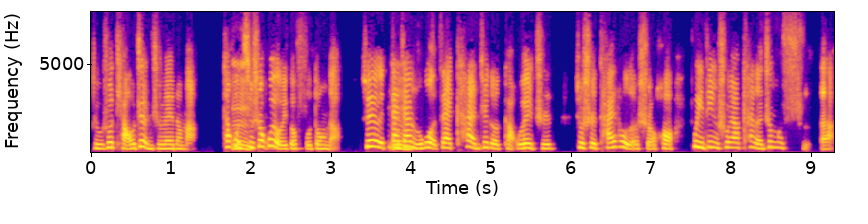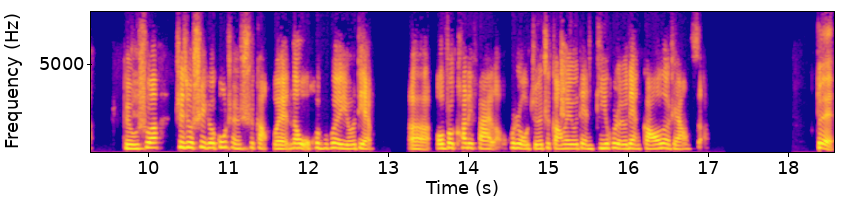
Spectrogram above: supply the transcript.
比如说调整之类的嘛，它会其实会有一个浮动的。所以大家如果在看这个岗位职就是 title 的时候，不一定说要看的这么死。比如说这就是一个工程师岗位，那我会不会有点呃 over qualify 了，或者我觉得这岗位有点低或者有点高了这样子？对，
